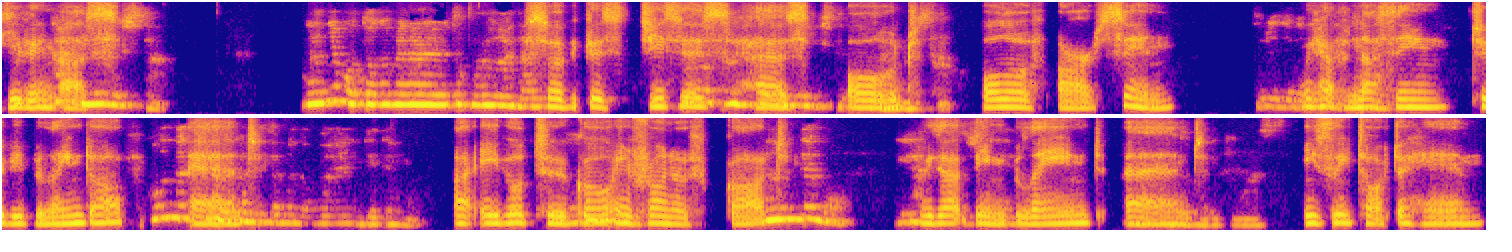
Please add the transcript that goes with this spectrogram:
giving us. So because Jesus has owed all of our sin, we have nothing to be blamed of and are able to go in front of God without being blamed and easily talk to him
